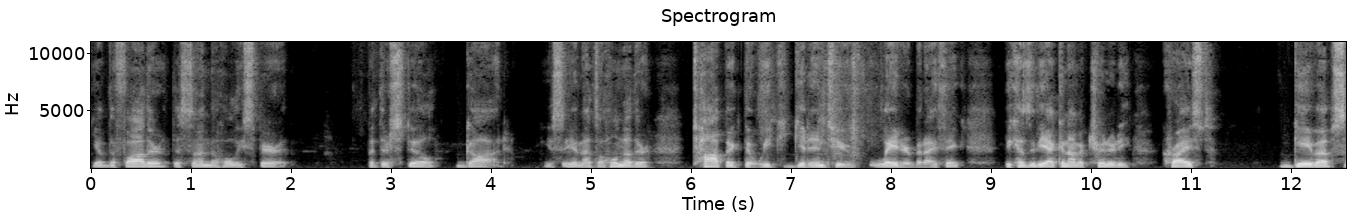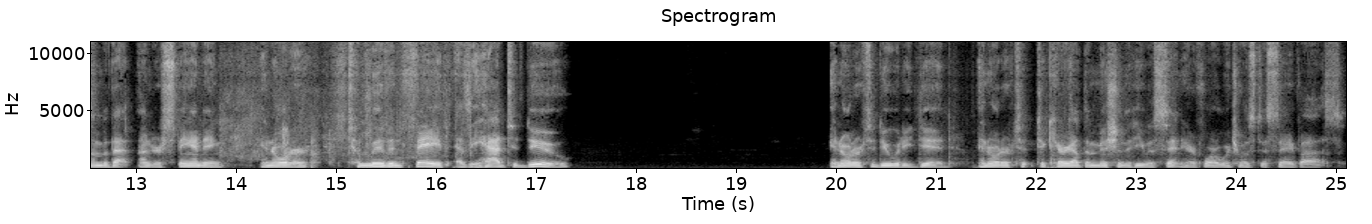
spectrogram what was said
you have the Father, the Son, the Holy Spirit, but they're still God. You see, and that's a whole nother topic that we could get into later. But I think because of the economic trinity, Christ gave up some of that understanding in order to live in faith as he had to do in order to do what he did, in order to, to carry out the mission that he was sent here for, which was to save us.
